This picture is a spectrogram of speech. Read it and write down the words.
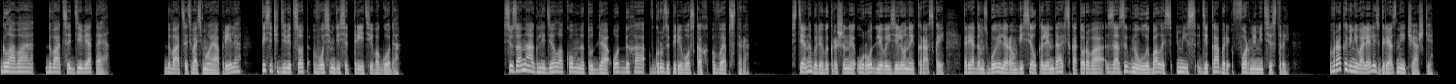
Глава 29. 28 апреля 1983 года. Сюзанна оглядела комнату для отдыха в грузоперевозках Вебстера. Стены были выкрашены уродливой зеленой краской, рядом с бойлером висел календарь, с которого зазывно улыбалась мисс Декабрь в форме медсестры. В раковине валялись грязные чашки —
